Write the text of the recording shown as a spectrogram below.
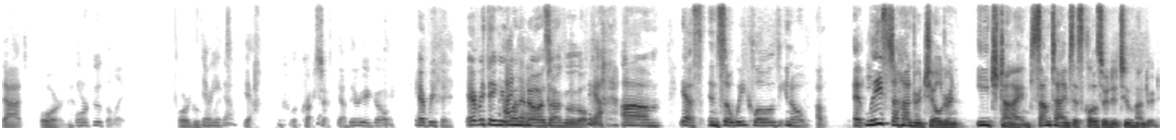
dot org Or Google it. Or Google. There you it. go. Yeah, Christ. Yeah, there you go everything everything you want to know is on google yeah um, yes and so we clothe you know uh, at least 100 children each time sometimes it's closer to 200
